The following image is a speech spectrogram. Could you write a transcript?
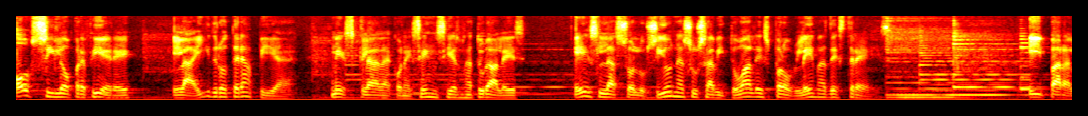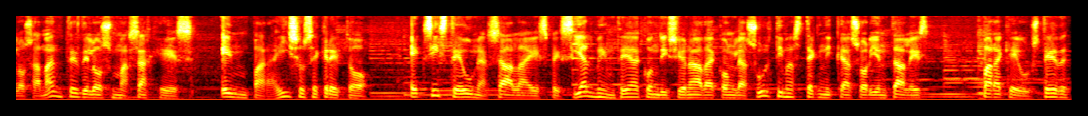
o si lo prefiere, la hidroterapia, mezclada con esencias naturales, es la solución a sus habituales problemas de estrés. Y para los amantes de los masajes, en Paraíso Secreto existe una sala especialmente acondicionada con las últimas técnicas orientales para que usted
